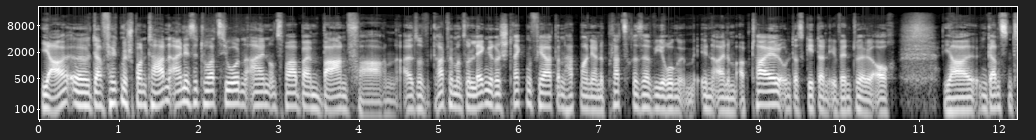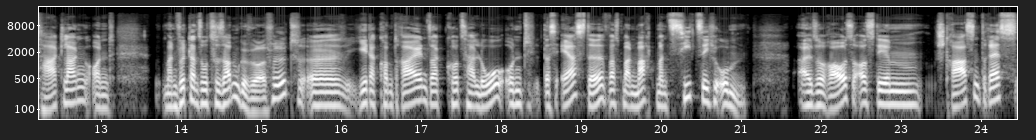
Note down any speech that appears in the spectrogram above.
Ja, äh, da fällt mir spontan eine Situation ein, und zwar beim Bahnfahren. Also gerade wenn man so längere Strecken fährt, dann hat man ja eine Platzreservierung in einem Abteil und das geht dann eventuell auch ja einen ganzen Tag lang und man wird dann so zusammengewürfelt. Äh, jeder kommt rein, sagt kurz Hallo und das Erste, was man macht, man zieht sich um. Also raus aus dem Straßendress,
